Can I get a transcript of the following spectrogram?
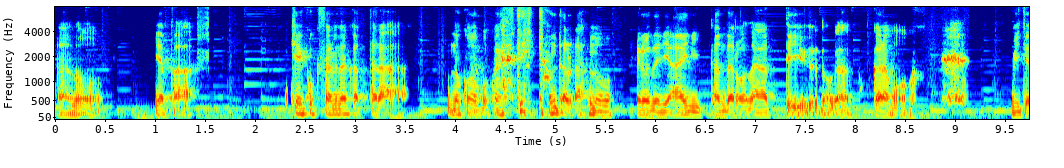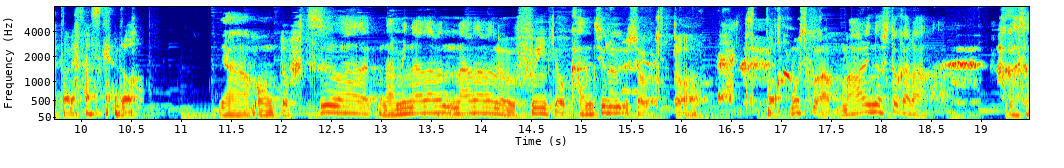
あの、やっぱ、警告されなかったら、のこのこ帰っていったんだろう、あの、ヘロデに会いに行ったんだろうなっていうのが、ここからも見て取れますけど。いや本当普通は並ならならぬ雰囲気を感じるでしょうきっときっと。もしくは周りの人から「博士さ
